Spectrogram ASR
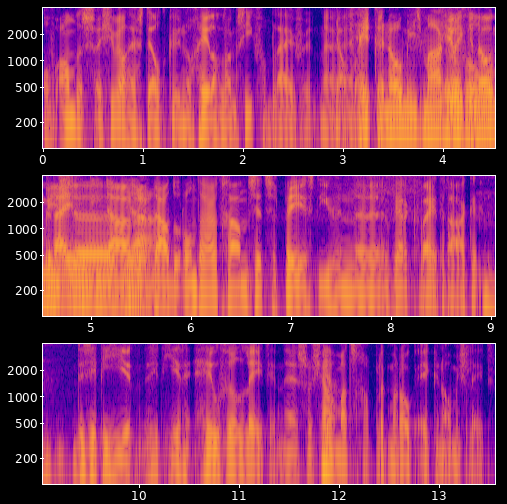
Of anders, als je wel herstelt, kun je nog heel erg lang ziek van blijven. Eh, Ja, of he- economisch, heel veel bedrijven die eh, daar, daardoor onderuit gaan, ZZP'ers die hun eh, werk kwijtraken. Hmm. Er zit hier, er zit hier heel veel leed in. Hè? Sociaal, Ja. maatschappelijk, maar ook economisch leed.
